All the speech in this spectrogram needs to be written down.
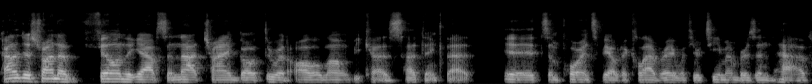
kind of just trying to fill in the gaps and not try and go through it all alone because I think that it's important to be able to collaborate with your team members and have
